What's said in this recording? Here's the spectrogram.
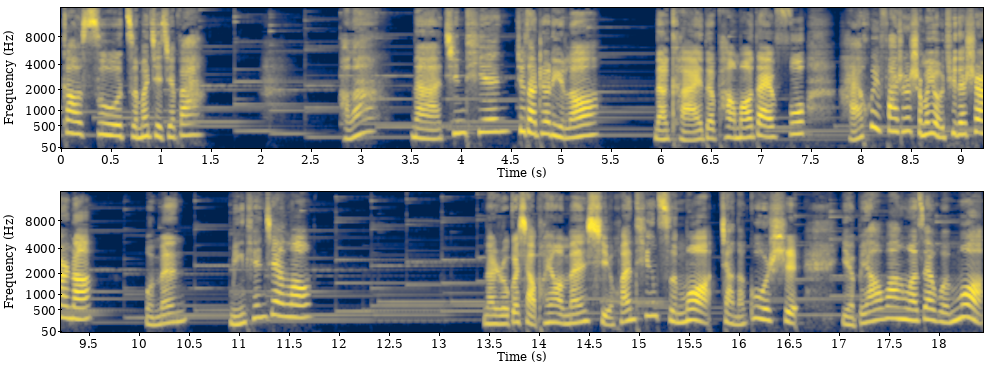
告诉子墨姐姐吧。好啦，那今天就到这里喽。那可爱的胖猫戴夫还会发生什么有趣的事儿呢？我们明天见喽！那如果小朋友们喜欢听子墨讲的故事，也不要忘了在文末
